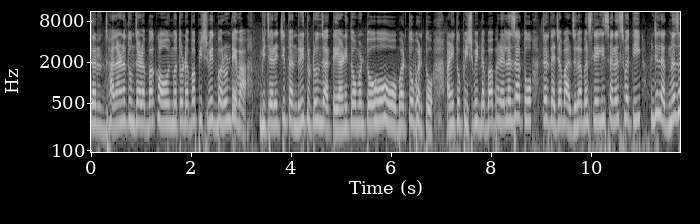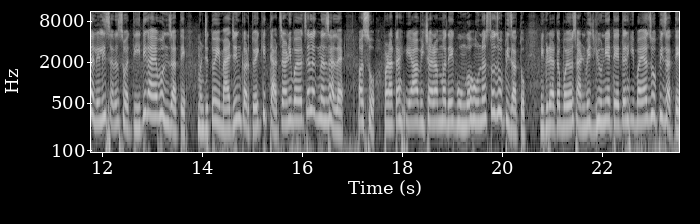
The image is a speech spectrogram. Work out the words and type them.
तर झाला ना तुमचा डब्बा खाऊन मग तो डब्बा पिशवीत भरून ठेवा. बिचाऱ्याची तंद्री तुटून जाते आणि तो म्हणतो हो, हो हो भरतो भरतो. आणि तो पिशवीत डब्बा भरायला जातो. तर त्याच्या बाजूला बसलेली सरस्वती म्हणजे लग्न झालेली सरस्वती ती गायब होऊन जाते. म्हणजे तो इमॅजिन करतोय की त्याचं आणि बयोचं लग्न झालं आहे असो. पण आता ह्या विचारांमध्ये गुंग होऊनच तो झोपी जातो. इकडे आता बयो सँडविच घेऊन येते तर ही बया झोपी जाते.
